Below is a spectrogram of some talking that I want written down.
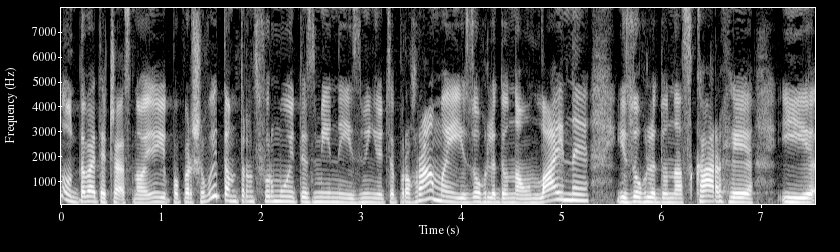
ну давайте чесно, і по-перше, ви там трансформуєте зміни, і змінюються програми, і з огляду на онлайни, і з огляду на скарги, і е,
